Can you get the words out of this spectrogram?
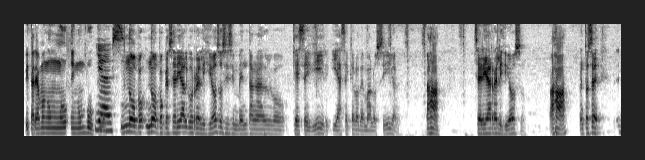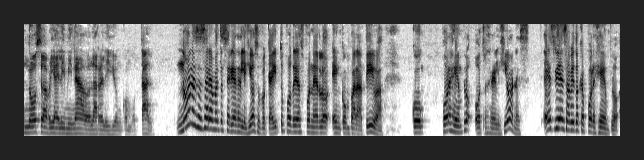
Y estaríamos en un, en un bucle. Yes. No, no, porque sería algo religioso si se inventan algo que seguir y hace que los demás lo sigan. Ajá. Sería religioso. Ajá. Entonces, no se habría eliminado la religión como tal. No necesariamente sería religioso, porque ahí tú podrías ponerlo en comparativa con, por ejemplo, otras religiones. Es bien sabido que, por ejemplo,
